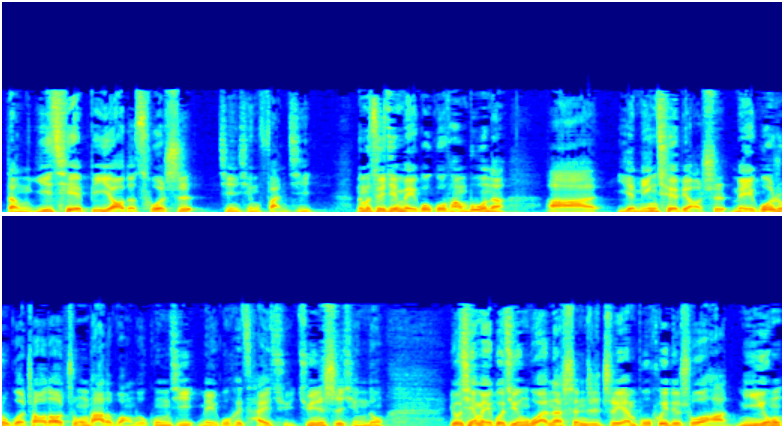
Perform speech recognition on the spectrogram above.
等一切必要的措施进行反击。那么最近，美国国防部呢啊也明确表示，美国如果遭到重大的网络攻击，美国会采取军事行动。有些美国军官呢，甚至直言不讳地说：“哈，你用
